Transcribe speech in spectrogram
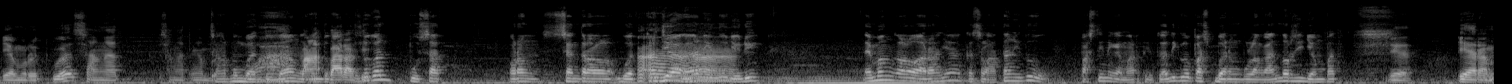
ya menurut gue sangat sangat ngebantu sangat membantu Wah, banget untuk parah itu sih. kan pusat orang sentral buat Ah, kerja ah, kan ah. itu jadi emang kalau arahnya ke selatan itu pasti naik MRT tadi gue pas bareng pulang kantor sih jam 4 ya ya ram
